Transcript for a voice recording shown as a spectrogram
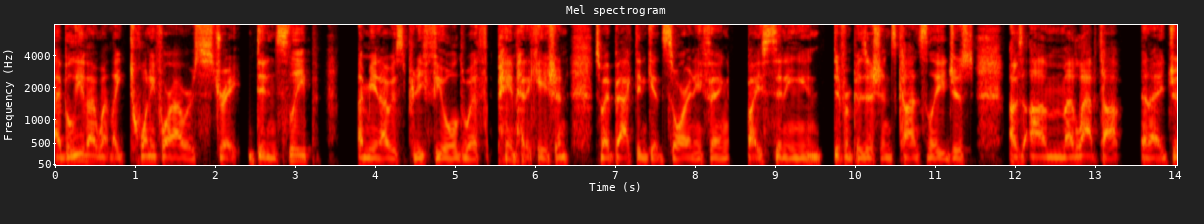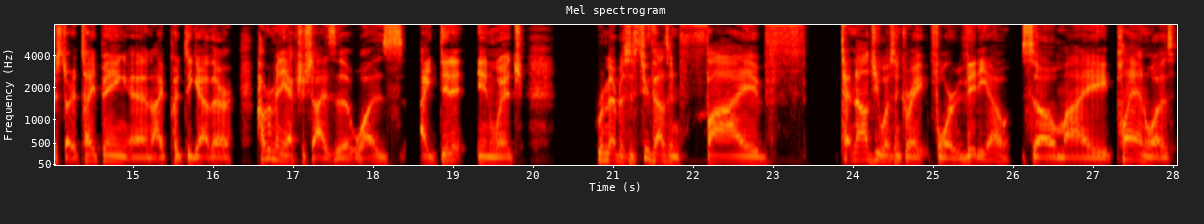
I believe I went like 24 hours straight, didn't sleep. I mean, I was pretty fueled with pain medication, so my back didn't get sore or anything by sitting in different positions constantly. Just, I was on my laptop and I just started typing and I put together however many exercises it was. I did it in which, remember, is 2005. Technology wasn't great for video. So my plan was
